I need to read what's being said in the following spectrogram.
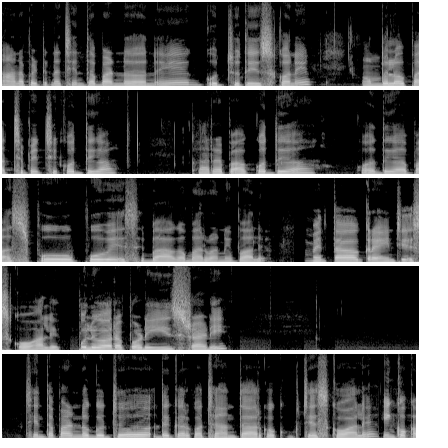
నానబెట్టిన చింతపండుని గుజ్జు తీసుకొని అందులో పచ్చిమిర్చి కొద్దిగా కరివేపాకు కొద్దిగా కొద్దిగా పసుపు ఉప్పు వేసి బాగా మరగనివ్వాలి మెత్తగా గ్రైండ్ చేసుకోవాలి. పులిహోర పొడి ఈజ్ రెడీ. చింతపండు గుజ్జు దగ్గరకు వచ్చేంత వరకు కుక్ చేసుకోవాలి. ఇంకొక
